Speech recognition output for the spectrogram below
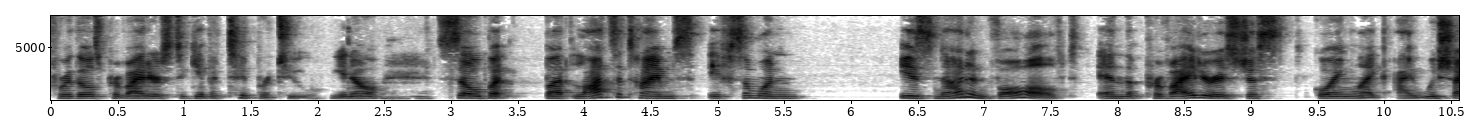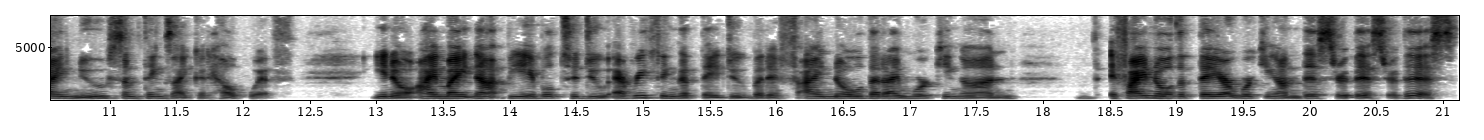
for those providers to give a tip or two you know mm-hmm. so but but lots of times if someone is not involved and the provider is just going like i wish i knew some things i could help with you know i might not be able to do everything that they do but if i know that i'm working on if i know that they are working on this or this or this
